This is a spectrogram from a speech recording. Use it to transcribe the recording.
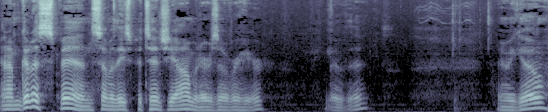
and I'm going to spin some of these potentiometers over here. Move this. There we go.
